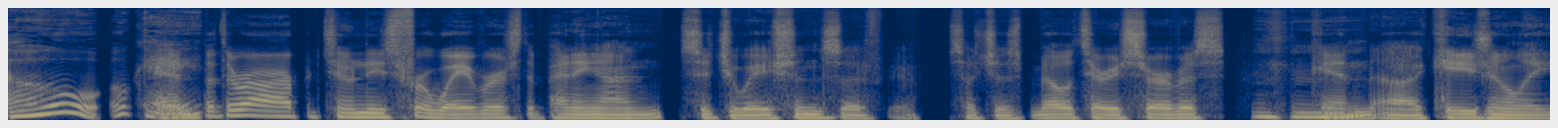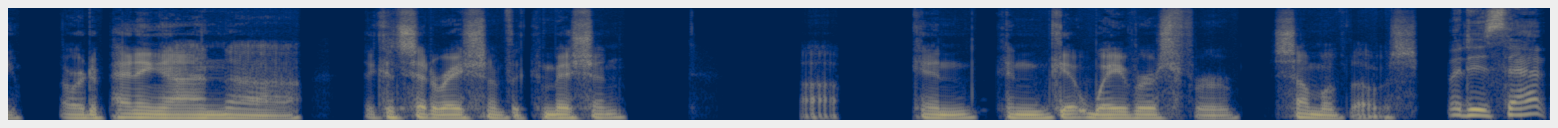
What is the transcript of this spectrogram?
oh, okay. And, but there are opportunities for waivers depending on situations, of, such as military service Mhm. can uh, occasionally, or depending on uh, the consideration of the commission, uh, can can get waivers for some of those. But is that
